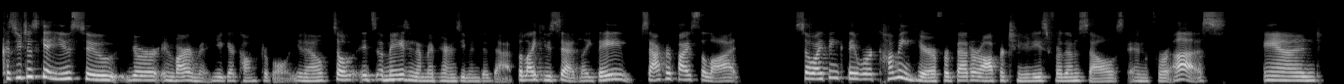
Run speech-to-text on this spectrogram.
Because you just get used to your environment. You get comfortable you know? So it's amazing that my parents even did that. But like you said like they sacrificed a lot. So I think they were coming here for better opportunities for themselves and for us. And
